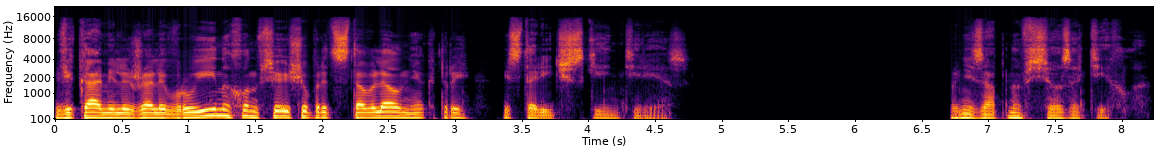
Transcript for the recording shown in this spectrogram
веками лежали в руинах, он все еще представлял некоторый исторический интерес. Внезапно все затихло.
